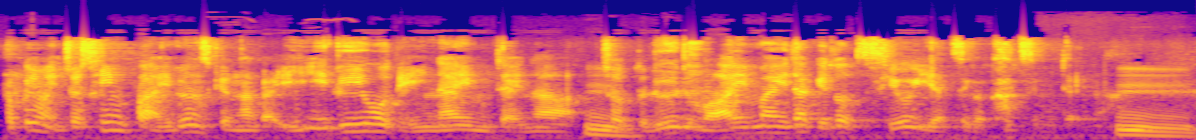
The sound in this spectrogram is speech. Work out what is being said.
そこにも一応審判いるんですけど、なんかいるようでいないみたいな、うんちょっとルールも曖昧だけど強いやつが勝つみたいな。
